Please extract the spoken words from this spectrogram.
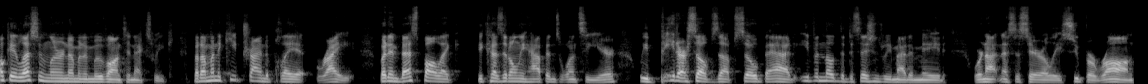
okay, lesson learned. I'm going to move on to next week, but I'm going to keep trying to play it right. But in best ball, like because it only happens once a year, we beat ourselves up so bad, even though the decisions we might have made were not necessarily super wrong.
